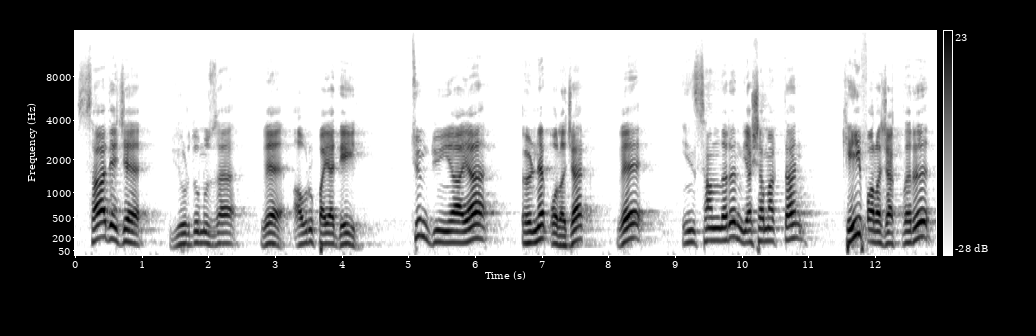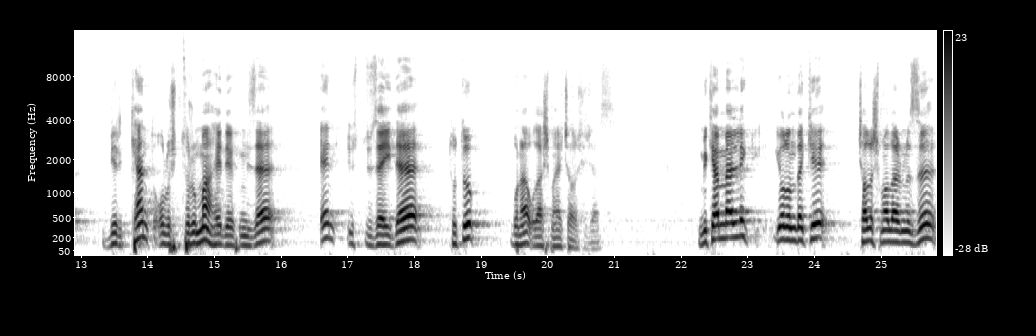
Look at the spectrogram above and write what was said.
sadece yurdumuza ve Avrupa'ya değil, tüm dünyaya örnek olacak ve insanların yaşamaktan keyif alacakları bir kent oluşturma hedefimize en üst düzeyde tutup buna ulaşmaya çalışacağız. Mükemmellik yolundaki çalışmalarınızı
